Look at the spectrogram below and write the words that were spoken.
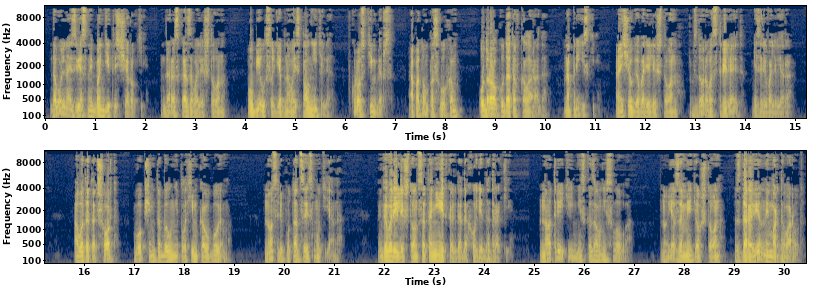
Довольно известный бандит из Чероки. Да рассказывали, что он убил судебного исполнителя в Кросс-Тимберс, а потом, по слухам, удрал куда-то в Колорадо, на прииски. А еще говорили, что он здорово стреляет из револьвера. А вот этот шорт, в общем-то, был неплохим ковбоем, но с репутацией смутьяна. Говорили, что он сатанеет, когда доходит до драки. Ну а третий не сказал ни слова. Но я заметил, что он здоровенный мордоворот.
